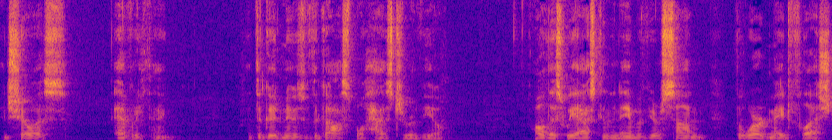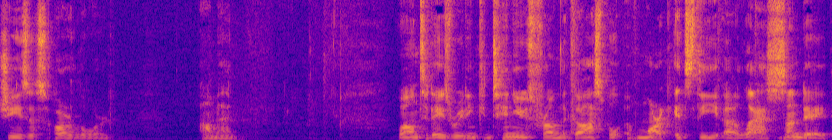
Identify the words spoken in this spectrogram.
and show us everything that the good news of the gospel has to reveal. All this we ask in the name of your Son, the Word made flesh, Jesus our Lord. Amen. Well, and today's reading continues from the Gospel of Mark. It's the uh, last Sunday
